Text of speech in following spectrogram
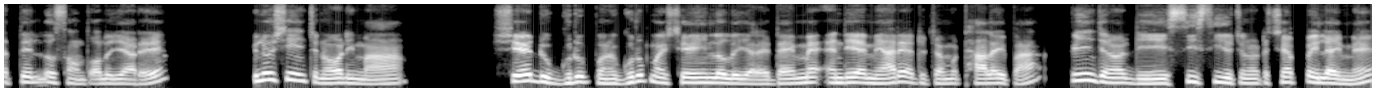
အသစ်လုပ်ဆောင်သွားလို့ရတယ်ပြီးလို့ရှိရင်ကျွန်တော်ဒီမှာ share to group ပေါ့နော် group မှာ sharing လုပ်လို့ရတယ်ဒါပေမဲ့ NDA များတဲ့အတွက်ကျွန်တော်ထားလိုက်ပါပြီးရင်ကျွန်တော်ဒီ CC ကိုကျွန်တော်တစ်ချက်ပိတ်လိုက်မယ်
